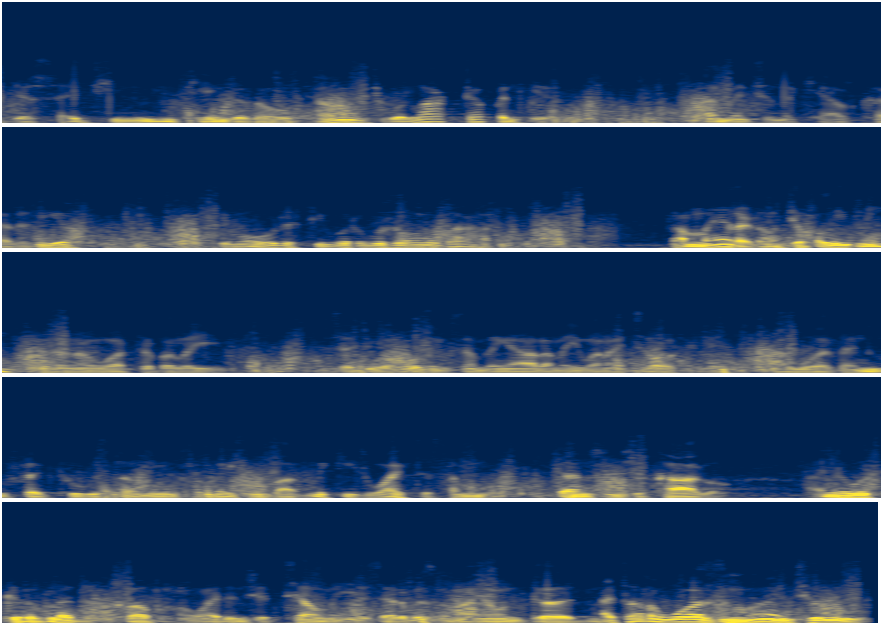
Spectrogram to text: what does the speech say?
She just said she knew you came to the hotel and that you were locked up in here. I mentioned the Calcutta to you. I came over to see what it was all about. What's the matter? Don't you believe me? I don't know what to believe. You said you were holding something out on me when I talked to you. I was. I knew Fred Koo was telling me information about Mickey's wife to some guns from Chicago. I knew it could have led to trouble. Well, why didn't you tell me? You said it was for my own good. I thought it was, and mine, too.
